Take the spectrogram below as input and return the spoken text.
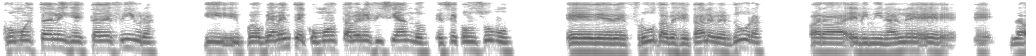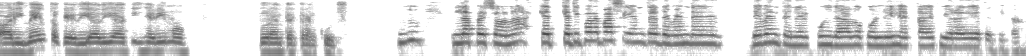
cómo está la ingesta de fibra y, pues obviamente cómo nos está beneficiando ese consumo eh, de, frutas, vegetales, verduras para eliminar eh, los alimentos que día a día ingerimos durante el transcurso. Las personas, ¿qué, tipo de pacientes deben, de, deben tener cuidado con la ingesta de fibra dietética?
